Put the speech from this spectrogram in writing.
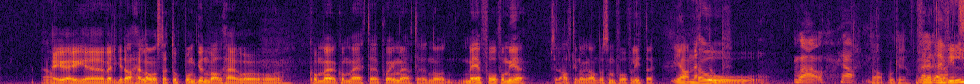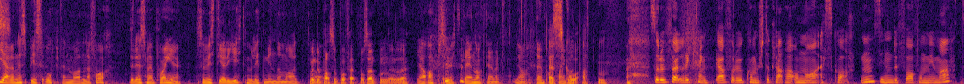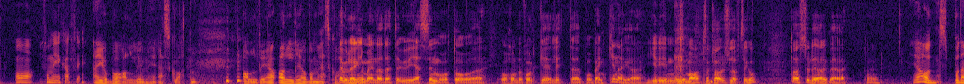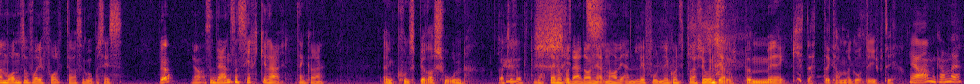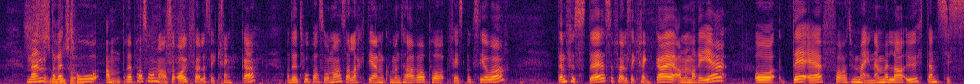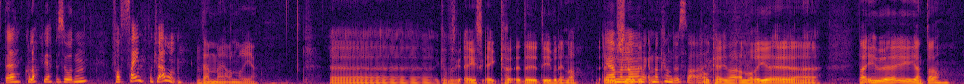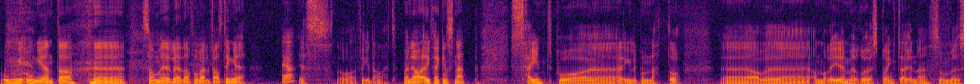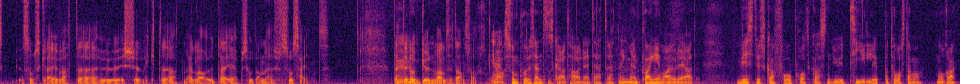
Ja. Jeg, jeg eh, velger da heller å støtte opp om Gunvald her og, og komme, komme et eh, poeng med at nå, vi får for mye, så det er alltid noen andre som får for lite. Ja, nettopp. Oh. Wow. Ja. Ja, OK. For jeg vil gjerne spise opp den maten jeg får. Det er det som er poenget. Så hvis de hadde gitt meg litt mindre mat Men du passer på fettprosenten, er det det? Ja, absolutt. Det er nok den. Ja, den passer godt. SK18. Så du føler deg krenka, for du kommer ikke til å klare å nå SK18 siden du får for mye mat og for mye kaffe. Jeg jobber aldri med SK18. Aldri. Jeg har aldri jobba med SK18. Jeg vil egentlig mene at dette er UiS sin måte å, å holde folk litt eh, på benken. Jeg. Gir de mye mat, så klarer de ikke å løfte seg opp. Da studerer de bedre. Ja. Ja, og på den måten så får de folk til å gå på SIS. Ja, Ja, så det er en sånn sirkel her, tenker jeg. En konspirasjon. rett og slett. Dette er noe for deg, Daniel. Nå har vi endelig funnet en konspirasjon. Hjelpe meg. Dette kan vi gå dypt i. Ja, vi kan det. Men Som det er to andre personer som òg føler seg krenka. Og det er to personer som har lagt igjen kommentarer på Facebook-sida vår. Den første som føler seg krenka, er Anne Marie. Og det er for at hun mener vi la ut den siste kollokvieepisoden for seint på kvelden. Hvem er Anne Marie? Eh, hva skal jeg, jeg, hva- Det er de venninna. Jeg Ja, men nå, nå kan du svare. OK, nei, Anne Marie er Nei, hun er ei jente. Ung, ung jente som er leder for Velferdstinget. Ja. Yes, da fikk jeg den rett. Men ja, jeg fikk en snap seint på eh, Egentlig på natta eh, av eh, Anne Marie med rødsprengte øyne, som, som skrev at hun ikke likte at vi la ut de episodene så seint. Dette er da Gunvald sitt ansvar. Ja, Som produsent så skal jeg ta det til etterretning. Men poenget var jo det at hvis du skal få podkasten ut tidlig på torsdag morgen,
